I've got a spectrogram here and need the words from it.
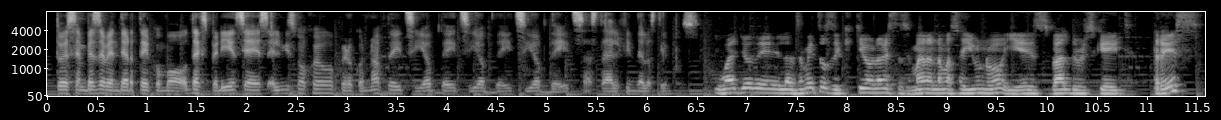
Entonces, en vez de venderte como otra experiencia, es el mismo juego, pero con updates y updates y updates y updates hasta el fin de los tiempos. Igual yo de lanzamientos de que quiero hablar esta semana, nada más hay uno y es Baldur's Gate 3.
